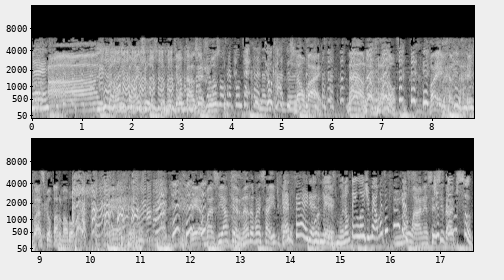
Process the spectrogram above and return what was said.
É. Ah, então, então é justo. No teu caso é Mas eu não justo. vou pra Ponta Cana, no caso. Não vai. Não, não, não. Vai, quase que eu falo uma bobagem. É, é, mas e a Fernanda vai sair de É férias? Férias mesmo. Não tem lua de mel, mas é férias. Não há necessidade. Descanso.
